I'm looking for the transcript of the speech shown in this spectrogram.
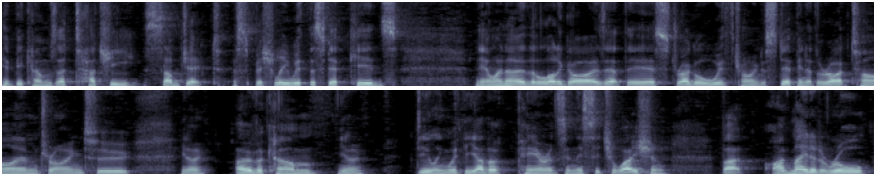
it becomes a touchy subject, especially with the stepkids. Now, I know that a lot of guys out there struggle with trying to step in at the right time, trying to, you know, overcome, you know, dealing with the other parents in this situation. But I've made it a rule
